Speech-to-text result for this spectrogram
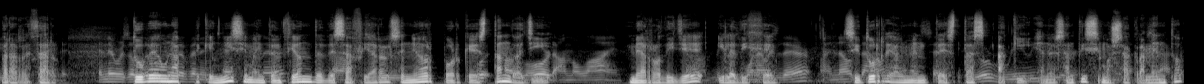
para rezar. Tuve una pequeñísima intención de desafiar al Señor porque estando allí me arrodillé y le dije, si tú realmente estás aquí en el Santísimo Sacramento,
